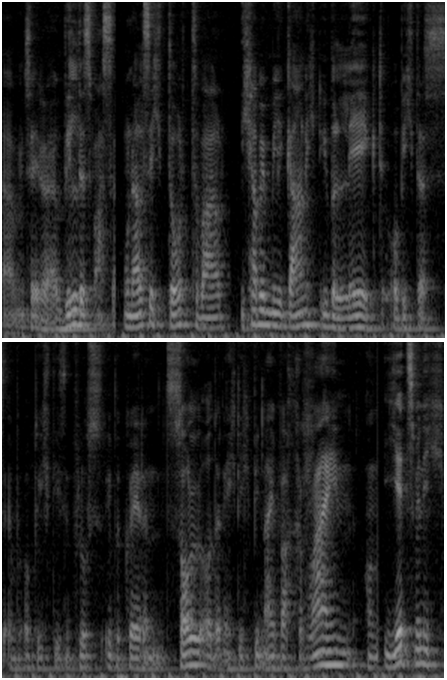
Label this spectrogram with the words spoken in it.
ähm, sehr wildes Wasser. Und als ich dort war, ich habe mir gar nicht überlegt, ob ich, das, ob ich diesen Fluss überqueren soll oder nicht. Ich bin einfach rein und jetzt, wenn ich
